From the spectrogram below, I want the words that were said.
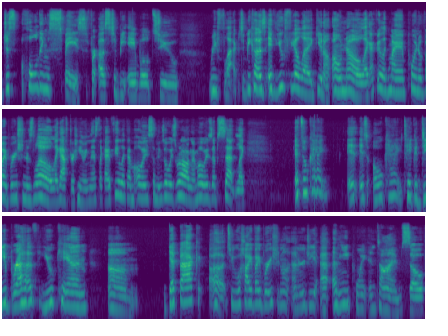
just holding space for us to be able to reflect because if you feel like you know oh no like i feel like my point of vibration is low like after hearing this like i feel like i'm always something's always wrong i'm always upset like it's okay. It is okay. Take a deep breath. You can um get back uh, to high vibrational energy at any point in time so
